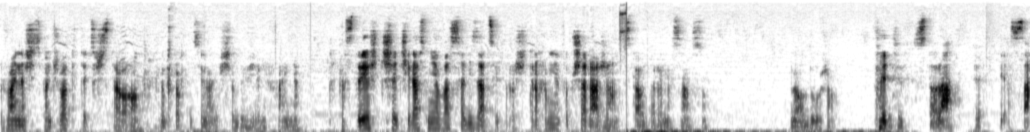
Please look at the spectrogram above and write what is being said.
Wojna się skończyła, tutaj coś stało. O, no prowincjonaliści sobie wzięli, fajnie. Już trzeci raz mnie o wasalizację prosi. Trochę mnie to przeraża. Stało do renesansu. No dużo. 100 lat. Jasa.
